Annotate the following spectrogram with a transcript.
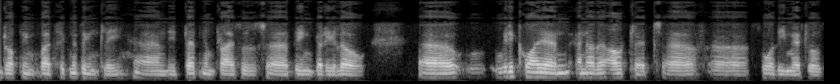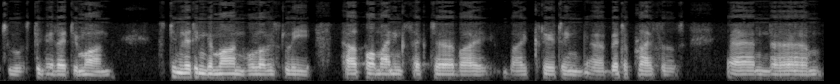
dropping quite significantly and the platinum prices uh, being very low. Uh, we require an, another outlet uh, uh, for the metal to stimulate demand stimulating demand will obviously help our mining sector by by creating uh, better prices and um,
